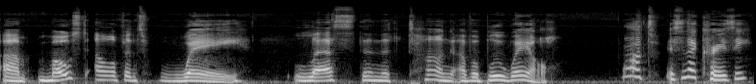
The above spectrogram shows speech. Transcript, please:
Um, most elephants weigh less than the tongue of a blue whale. what? Isn't that crazy?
